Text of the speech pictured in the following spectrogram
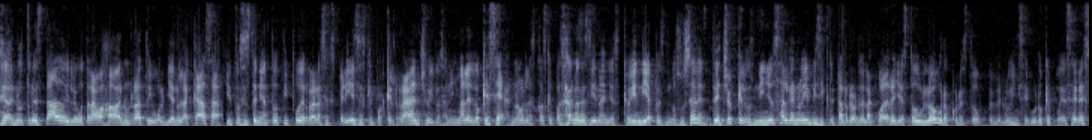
en otro estado y luego trabajaban un rato y volvían a la casa y entonces tenían todo tipo de raras experiencias que porque el rancho y los animales, lo que sea, no las cosas que pasaban hace 100 años que hoy en día pues no suceden. De hecho, que los niños salgan hoy en bicicleta alrededor de la cuadra ya es todo un logro con esto pues, de lo inseguro que puede ser eso.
